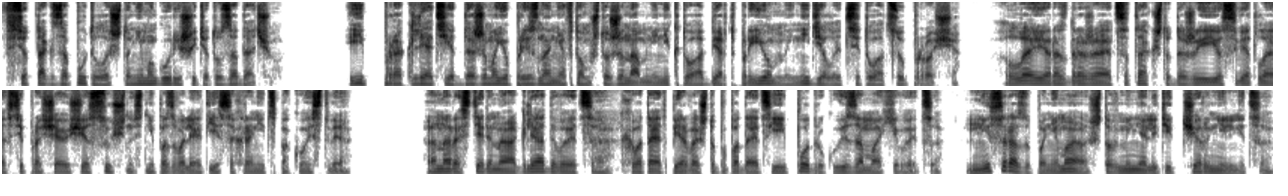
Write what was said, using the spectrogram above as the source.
Все так запуталось, что не могу решить эту задачу. И, проклятие, даже мое признание в том, что жена мне никто, а Берт приемный, не делает ситуацию проще. Лея раздражается так, что даже ее светлая всепрощающая сущность не позволяет ей сохранить спокойствие. Она растерянно оглядывается, хватает первое, что попадается ей под руку и замахивается. Не сразу понимаю, что в меня летит чернильница,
